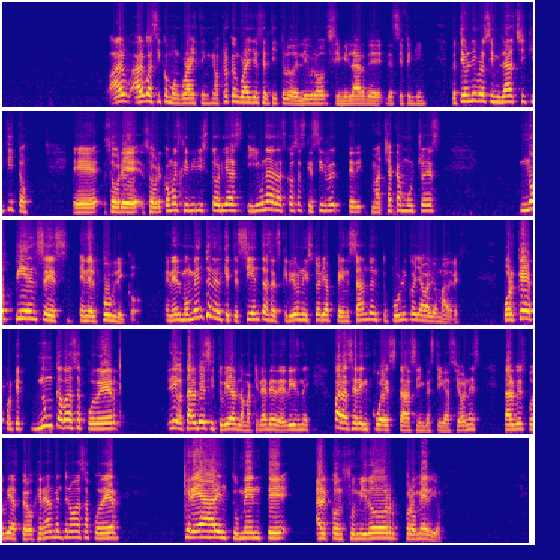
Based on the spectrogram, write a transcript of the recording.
algo, así como Writing, no creo que Writing es el título del libro similar de, Stephen King, pero tiene un libro similar chiquitito eh, sobre, sobre cómo escribir historias y una de las cosas que sí te machaca mucho es no pienses en el público. En el momento en el que te sientas a escribir una historia pensando en tu público ya valió madres. ¿Por qué? Porque nunca vas a poder, digo, tal vez si tuvieras la maquinaria de Disney para hacer encuestas, investigaciones, tal vez podrías, pero generalmente no vas a poder crear en tu mente al consumidor promedio.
